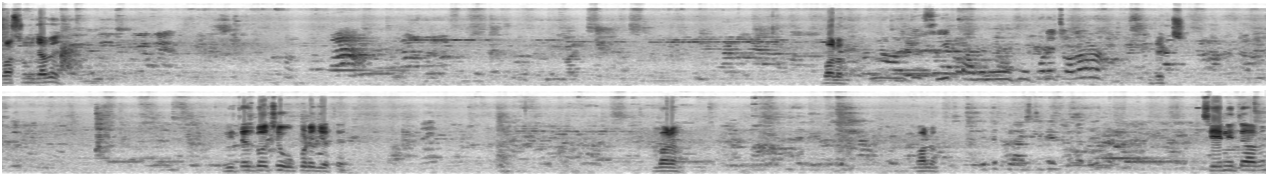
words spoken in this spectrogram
ওয়াশরুম যাবে? বলো। দেখছি। রিতেশ বলছে উপরে যেতে। বলো। বলো। চেয়ে নিতে হবে।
